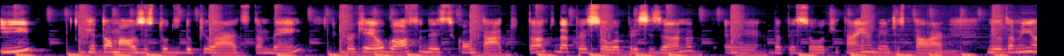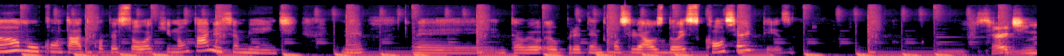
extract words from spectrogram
e retomar os estudos do Pilates também, porque eu gosto desse contato, tanto da pessoa precisando, é, da pessoa que está em ambiente hospitalar, mas eu também amo o contato com a pessoa que não está nesse ambiente, né? É, então eu, eu pretendo conciliar os dois com certeza. Certinho.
